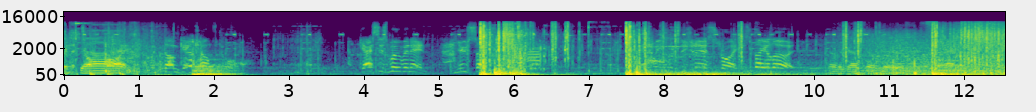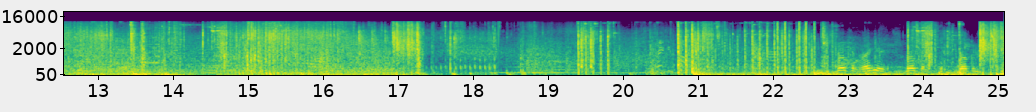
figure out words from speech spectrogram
You're in the top but don't get comfortable. Gas is moving in. New safe. Enemy precision airstrike. Stay alert. Other guys down there. Broken right here. Broken. Broken.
